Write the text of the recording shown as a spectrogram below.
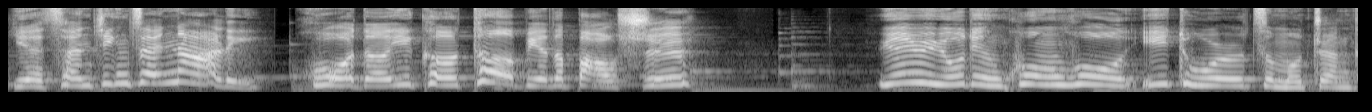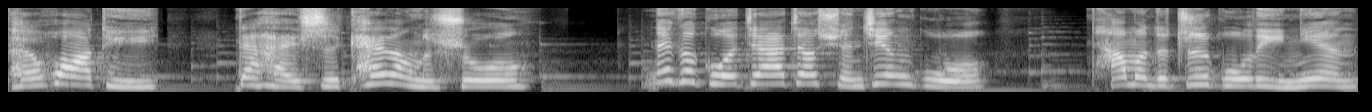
也曾经在那里获得一颗特别的宝石。渊宇有点困惑，伊图尔怎么转开话题，但还是开朗的说：“那个国家叫玄剑国，他们的治国理念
